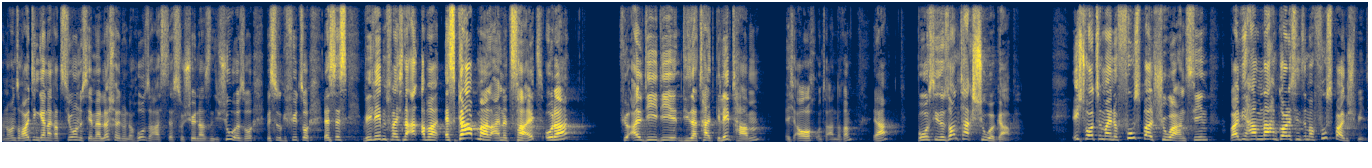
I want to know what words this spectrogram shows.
in unserer heutigen Generation ist, je mehr Löcher du in der Hose hast, desto schöner sind die Schuhe. So, bist du so gefühlt so, das ist, wir leben vielleicht eine, aber es gab mal eine Zeit, oder? Für all die, die in dieser Zeit gelebt haben, ich auch unter anderem, ja, wo es diese Sonntagsschuhe gab. Ich wollte meine Fußballschuhe anziehen, weil wir haben nach dem Gottesdienst immer Fußball gespielt.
